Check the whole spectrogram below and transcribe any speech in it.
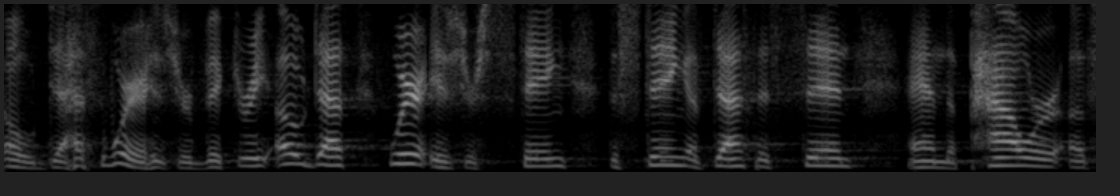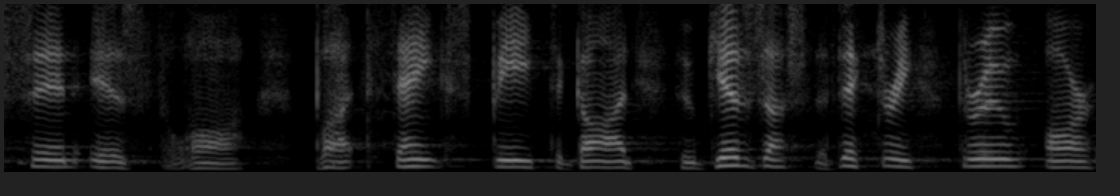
Oh, death, where is your victory? Oh, death, where is your sting? The sting of death is sin, and the power of sin is the law. But thanks be to God who gives us the victory through our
